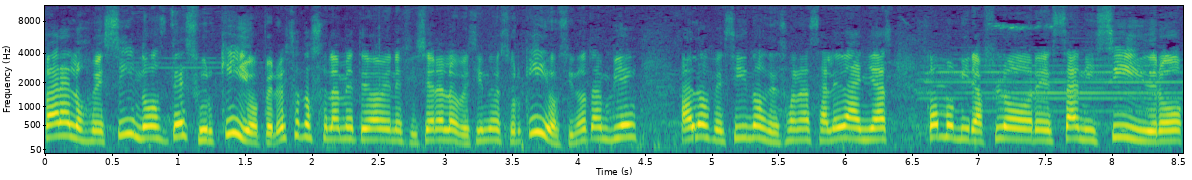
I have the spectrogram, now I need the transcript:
para los vecinos de Surquillo. Pero esto no solamente va a beneficiar a los vecinos de Surquillo, sino también a los vecinos de zonas aledañas como Miraflores, San Isidro.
